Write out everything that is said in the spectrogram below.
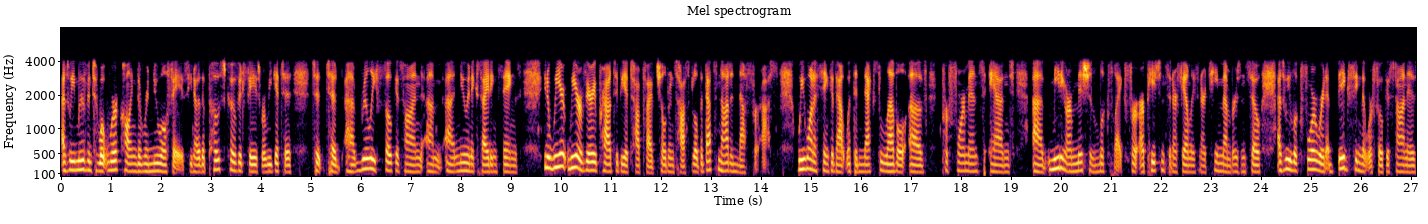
as we move into what we're calling the renewal phase, you know, the post-COVID phase where we get to to, to uh, really focus on um, uh, new and exciting things. You know, we are we are very proud to be a top five children's hospital, but that's not enough for us. We want to think about what the next level of performance and uh, meeting our mission looks like for our patients and our families and our team members. And so, as we look forward, a big thing that we're focused on is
